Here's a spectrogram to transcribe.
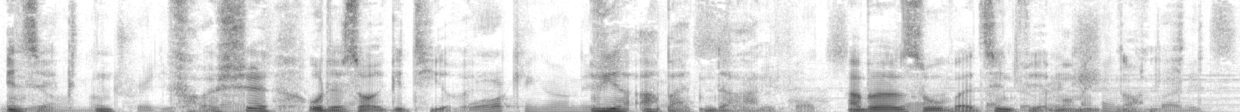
Insekten, Frösche oder Säugetiere? Wir arbeiten daran, aber so weit sind wir im Moment noch nicht.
